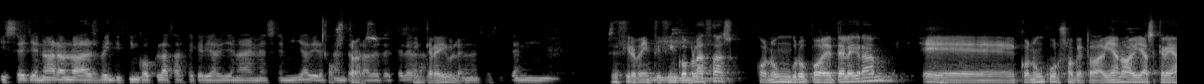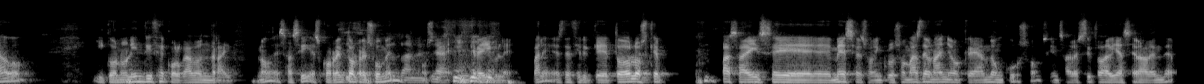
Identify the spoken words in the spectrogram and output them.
se llenaron las 25 plazas que quería llenar en semilla directamente a través de Telegram. Increíble. Es decir, 25 plazas con un grupo de Telegram, eh, con un curso que todavía no habías creado y con un índice colgado en Drive, ¿no? ¿Es así? ¿Es correcto el resumen? o sea, increíble, ¿vale? Es decir, que todos los que pasáis eh, meses o incluso más de un año creando un curso sin saber si todavía se va a vender,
